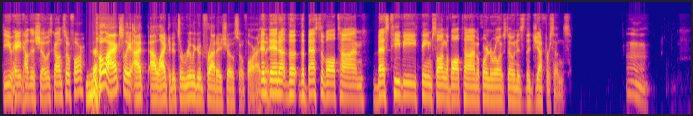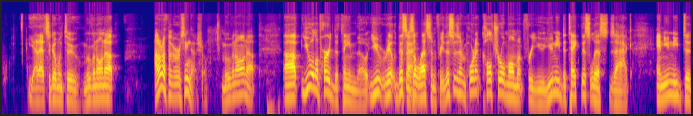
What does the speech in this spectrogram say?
Do you hate how this show has gone so far? No, I actually I I like it. It's a really good Friday show so far. I and think. then uh, the the best of all time, best TV theme song of all time, according to Rolling Stone, is the Jeffersons. Mm. Yeah, that's a good one too. Moving on up. I don't know if I've ever seen that show. Moving on up. Uh, you will have heard the theme though. You really this is a lesson for you. This is an important cultural moment for you. You need to take this list, Zac, and you need to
